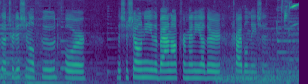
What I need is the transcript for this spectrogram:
Is a traditional food for the Shoshone, the Bannock, for many other tribal nations.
